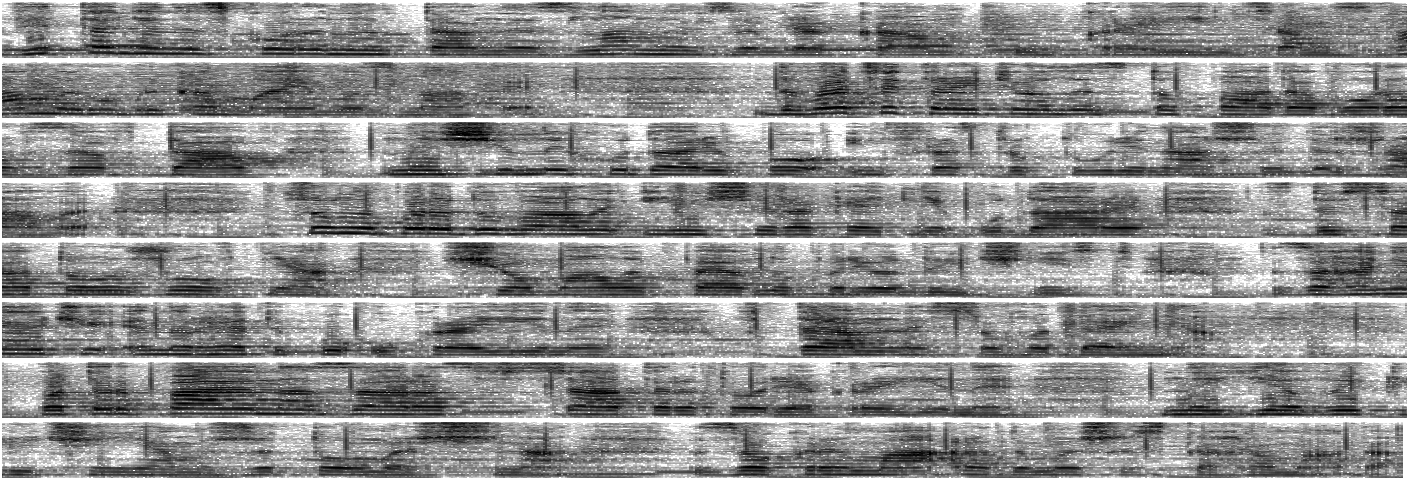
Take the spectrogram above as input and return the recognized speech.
Вітання нескореним та незламним землякам українцям. З вами рубрика Маємо знати. 23 листопада ворог завдав нищівних ударів по інфраструктурі нашої держави. Цьому передували інші ракетні удари з 10 жовтня, що мали певну періодичність, заганяючи енергетику України в темне сьогодення. Потерпає на зараз вся територія країни. Не є виключенням Житомирщина, зокрема Радомишльська громада.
